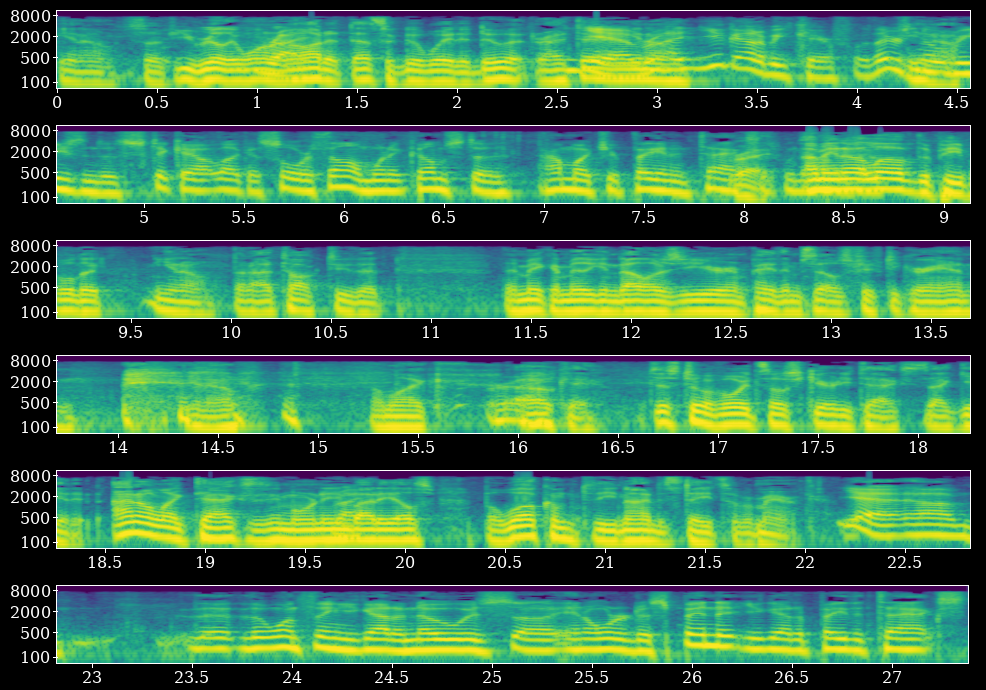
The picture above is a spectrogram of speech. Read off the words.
You know, so if you really want Right. an audit, that's a good way to do it, right there. yeah, you know? right. You got to be careful. There's no know. reason to stick out like a sore thumb when it comes to how much you're paying in taxes. Right. I mean, I love the people that you know that I talk to that they make a million dollars a year and pay themselves fifty grand. You know, I'm like, Right. okay, just to avoid Social Security taxes, I get it. I don't like taxes any more than Right. anybody else, but welcome to the United States of America. Yeah, um, the the one thing you got to know is uh, in order to spend it, you got to pay the tax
